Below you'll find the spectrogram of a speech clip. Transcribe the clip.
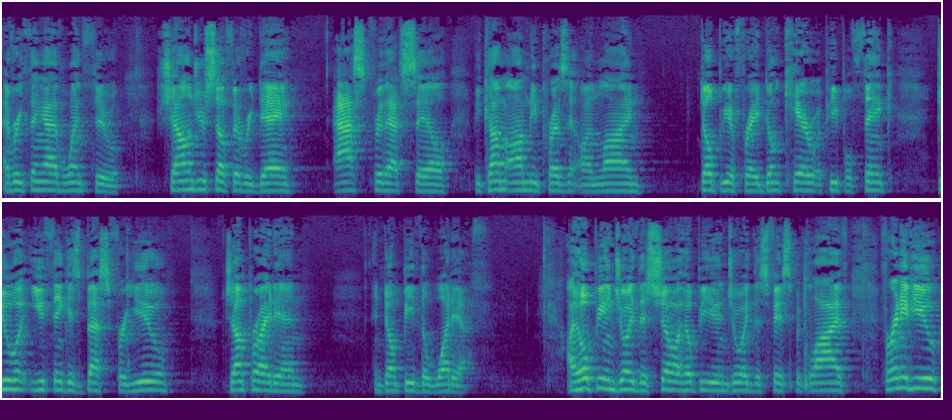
everything I've went through, challenge yourself every day, ask for that sale, become omnipresent online. Don't be afraid, don't care what people think. Do what you think is best for you. Jump right in and don't be the what if. I hope you enjoyed this show. I hope you enjoyed this Facebook Live. For any of you,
